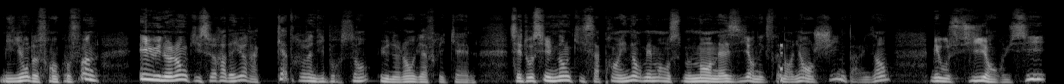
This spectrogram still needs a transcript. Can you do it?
millions de francophones, et une langue qui sera d'ailleurs à 90% une langue africaine. C'est aussi une langue qui s'apprend énormément en ce moment en Asie, en Extrême-Orient, en Chine par exemple, mais aussi en Russie,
